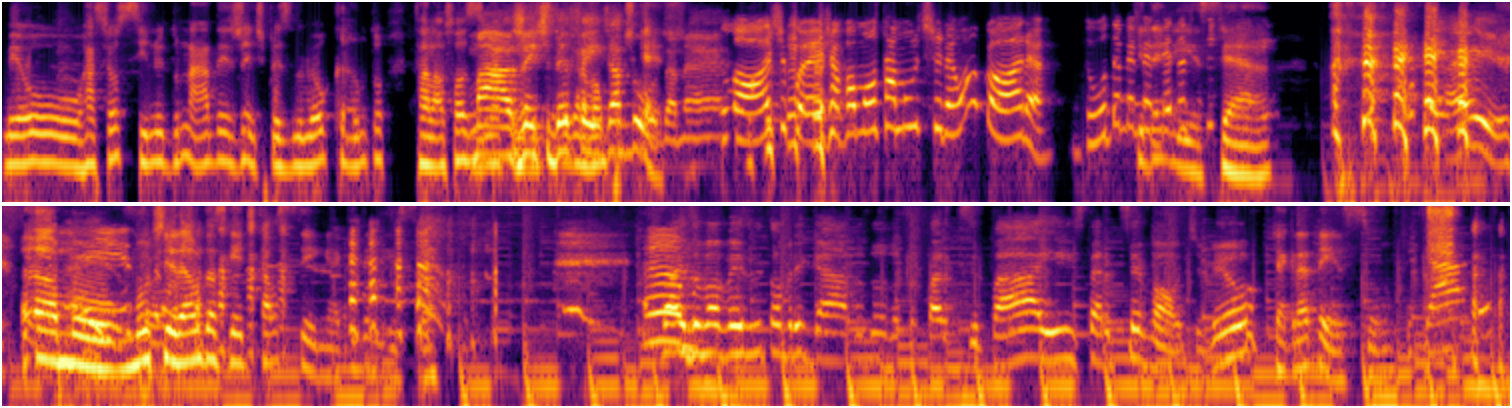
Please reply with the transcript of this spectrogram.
meu raciocínio e do nada, gente, preso no meu canto, falar sozinha. Mas a gente defende um a Duda, né? Lógico, eu já vou montar multirão agora. Duda BBB que delícia. É isso. Amo. É isso. Mutirão das gays de calcinha. Que delícia. Mais uma vez, muito obrigado, Duda, por participar e espero que você volte, viu? Te agradeço. Obrigada.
